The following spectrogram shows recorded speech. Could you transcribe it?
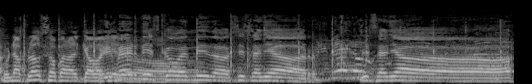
sí. Un aplauso para el caballero. Primer disco vendido, sí señor. Sí señor.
